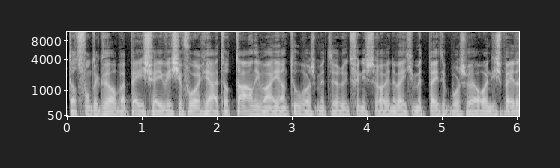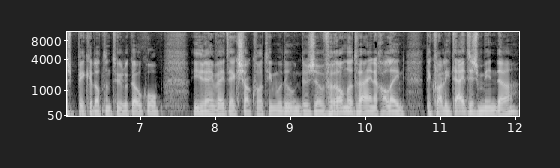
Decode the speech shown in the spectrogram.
dat vond ik wel. Bij PSV wist je vorig jaar totaal niet waar je aan toe was met eh, Ruud van Nistelrooy. En dan weet je met Peter Bos wel. En die spelers pikken dat natuurlijk ook op. Iedereen weet exact wat hij moet doen. Dus er verandert weinig. Alleen de kwaliteit is minder...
